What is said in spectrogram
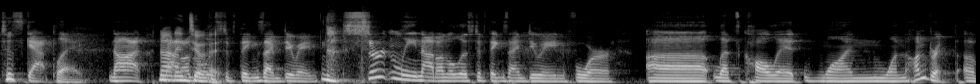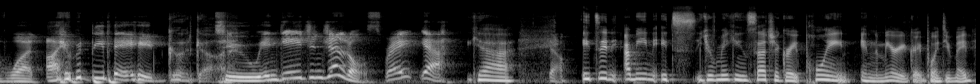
to scat play not Not not, into on the it. list of things I'm doing. Certainly not on the list of things I'm doing for uh let's call it one one hundredth of what I would be paid Good God. to engage in genitals, right? Yeah. Yeah. No. It's an I mean, it's you're making such a great point in the myriad great points you've made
